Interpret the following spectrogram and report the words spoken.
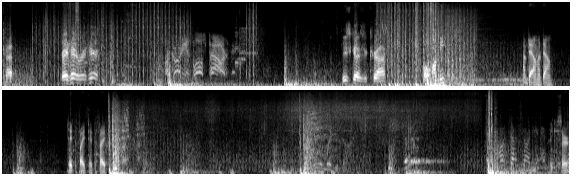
Cut. Right here, right here. Our Guardians lost power. These guys are cracked. Oh, on me. I'm down. I'm down. Take the fight. Take the fight. Hostile Guardian Thank you, sir.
